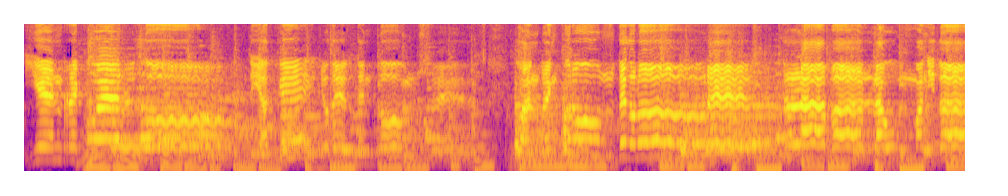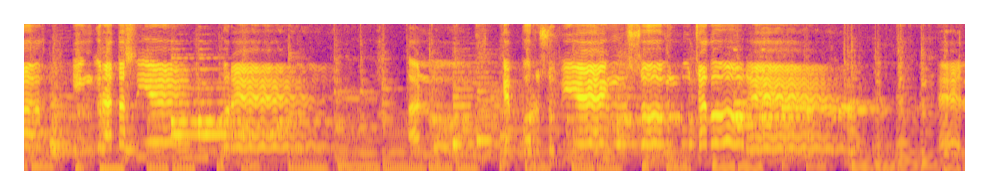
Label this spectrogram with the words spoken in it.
Y en recuerdo cuando en cruz de dolores lava la humanidad ingrata siempre a los que por su bien son luchadores. El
